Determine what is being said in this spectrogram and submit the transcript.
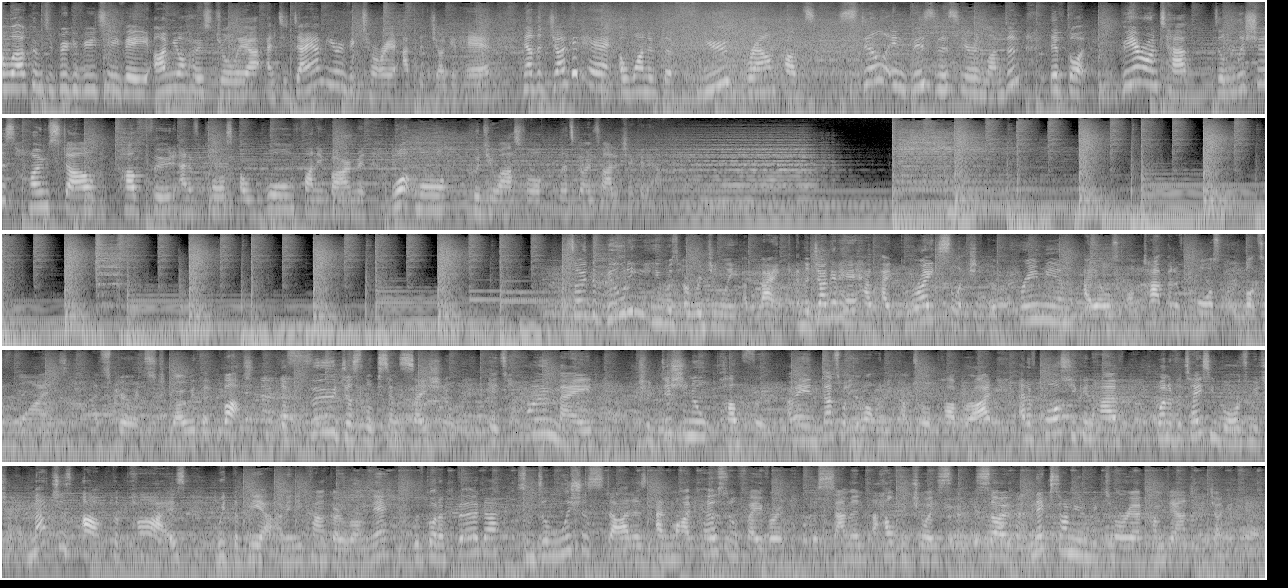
and welcome to Big Review TV. I'm your host Julia and today I'm here in Victoria at the Jugged Hare. Now the Jugged Hare are one of the few brown pubs still in business here in London. They've got beer on tap, delicious home style pub food and of course a warm fun environment. What more could you ask for? Let's go inside and check it out. Building here was originally a bank and the Jugged Hare have a great selection of premium ales on tap and of course lots of wines and spirits to go with it. But the food just looks sensational. It's homemade, traditional pub food. I mean, that's what you want when you come to a pub, right? And of course you can have one of the tasting boards which matches up the pies with the beer. I mean, you can't go wrong there. We've got a burger, some delicious starters, and my personal favourite, the salmon, a healthy choice. So next time you're in Victoria, come down to the Jugged Hare.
